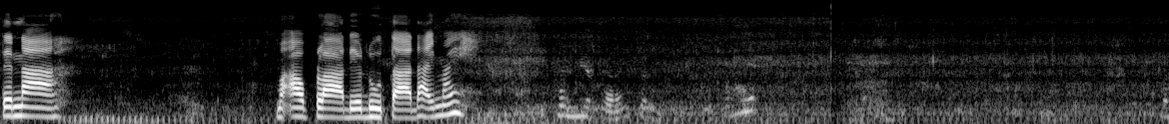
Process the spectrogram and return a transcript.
เตนา มาเอาปลาเดี๋ยวดูตาได้ไหม มันยัง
